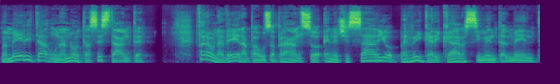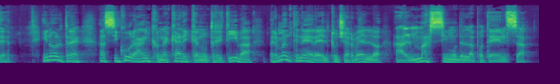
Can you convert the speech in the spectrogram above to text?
ma merita una nota a sé stante. Fare una vera pausa pranzo è necessario per ricaricarsi mentalmente. Inoltre assicura anche una carica nutritiva per mantenere il tuo cervello al massimo della potenza.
